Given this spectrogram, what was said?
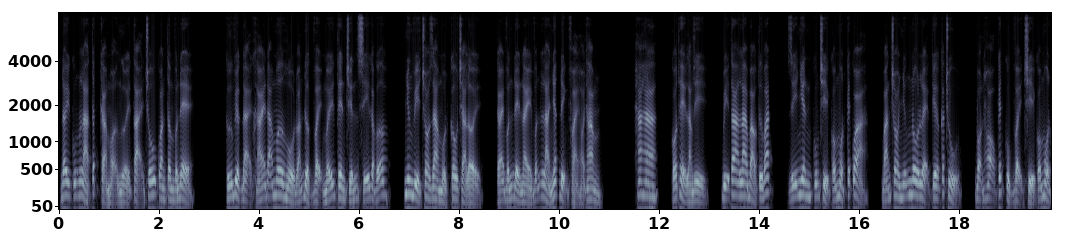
đây cũng là tất cả mọi người tại chỗ quan tâm vấn đề. Cứ việc đại khái đã mơ hồ đoán được vậy mấy tên chiến sĩ gặp gỡ, nhưng vì cho ra một câu trả lời, cái vấn đề này vẫn là nhất định phải hỏi thăm. Ha ha, có thể làm gì, bị ta la bảo tư bắt, dĩ nhiên cũng chỉ có một kết quả, bán cho những nô lệ kia các chủ, bọn họ kết cục vậy chỉ có một,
